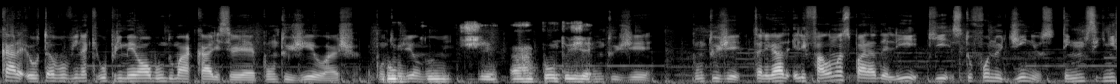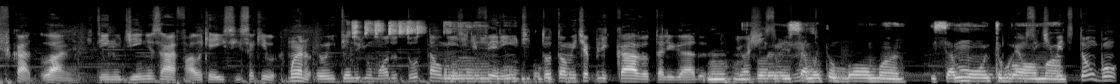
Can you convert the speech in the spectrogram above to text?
Cara, eu tava ouvindo aqui, o primeiro álbum do McAllister, é Ponto G, eu acho. É Ponto G o nome? G. Ah, ponto G. Ponto G. Ponto G, tá ligado? Ele fala umas paradas ali que, se tu for no Genius, tem um significado lá, né? Que tem no Genius, ah, fala que é isso, isso, aquilo. Mano, eu entendo de um modo totalmente diferente, totalmente aplicável, tá ligado? Eu acho isso, Isso é muito bom, mano. Isso é muito Pô, bom, é um mano. sentimento tão bom.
